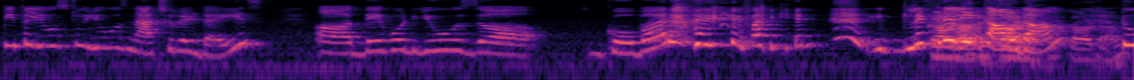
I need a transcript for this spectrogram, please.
people used to use natural dyes. Uh, they would use uh, gobar if i can literally Cow dung, dung cow dung. to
